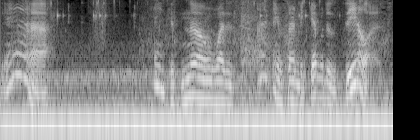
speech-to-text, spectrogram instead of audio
Yeah. I think I know what his I think I'm starting to get what his deal is.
